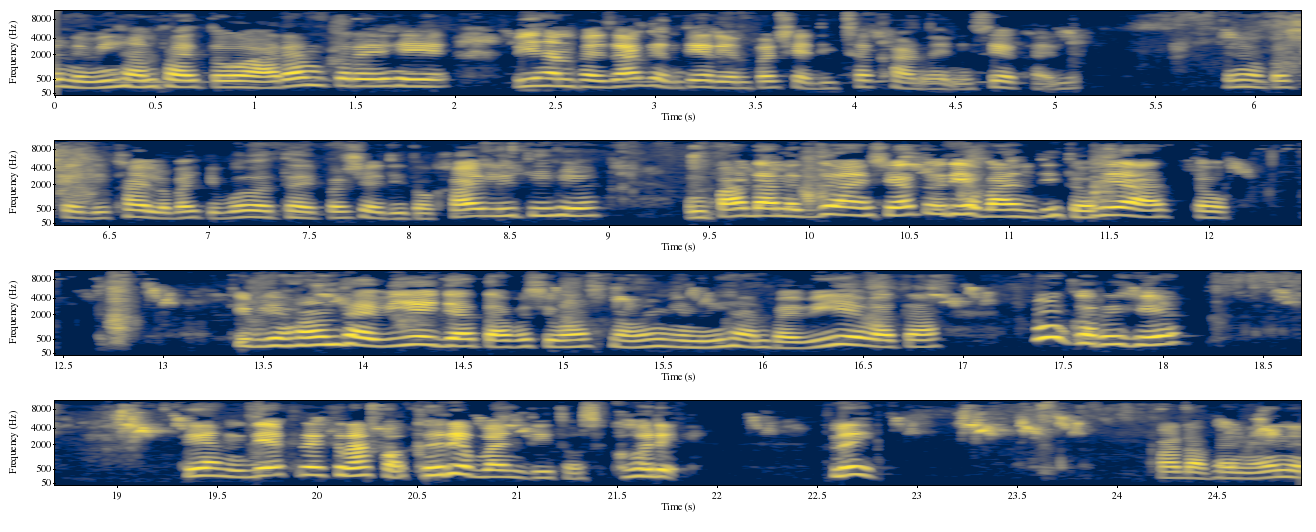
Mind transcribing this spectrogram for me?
અને વિહાનભાઈ તો આરામ કરે છે. વિહાનભાઈ જાગે ને ત્યારે એને પરસેદી ચખાડવાની છે ખાલી. એમાં પરસેદી ખાઈ લો બાકી બધા પરસેદી તો ખાઈ લીધી છે. અને પાડાને જાય રે બાંધી દીધો હે આ તો. કેમ કે હંધાઈ વીએ જતા, પછી વાંસના મમ્મી વિહાનભાઈ વીએ વાતા. શું કરે છે? ધ્યાન દેખરેખ રાખવા ઘરે બાંધી છે, ઘરે. નહીં પાડાભાઈ ને એને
